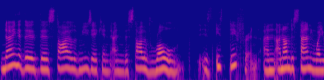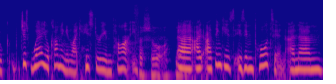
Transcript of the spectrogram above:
knowing that the the style of music and and the style of role is is different and and understanding where you're just where you're coming in like history and time for sure. Yeah. uh, I, I think is is important and um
